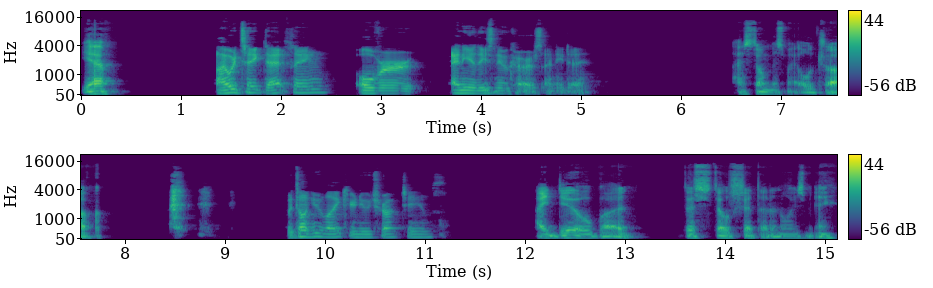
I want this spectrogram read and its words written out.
Yeah. I would take that thing over any of these new cars any day. I still miss my old truck. But don't you like your new truck, James? I do, but there's still shit that annoys me.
